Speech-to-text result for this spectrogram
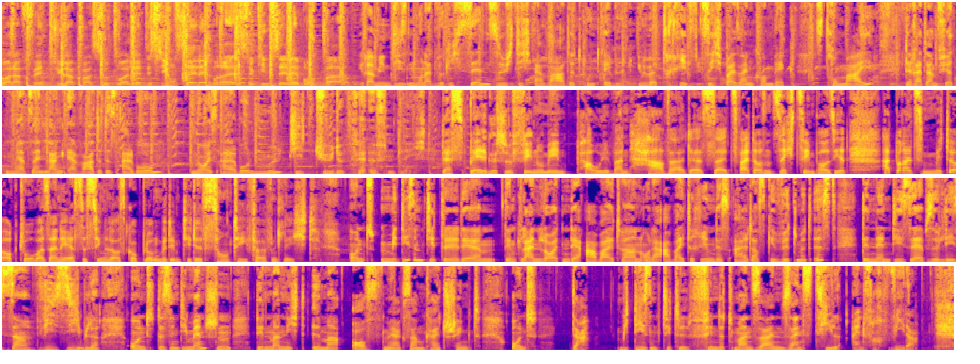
Toi la fête, tu la passes aux toilettes. Et si on célébrait ceux qui ne célèbrent pas ihn diesen Monat wirklich sehnsüchtig erwartet und er übertrifft sich bei seinem Comeback. Stromae, der hatte am 4. März sein lang erwartetes Album, neues Album Multitude veröffentlicht. Das belgische Phänomen Paul van Haver, das seit 2016 pausiert, hat bereits Mitte Oktober seine erste Single-Auskopplung mit dem Titel Santé veröffentlicht. Und mit diesem Titel, der den kleinen Leuten der Arbeitern oder Arbeiterinnen des Alters gewidmet ist, der nennt die selbst les Invisibles. Und das sind die Menschen, denen man nicht immer Aufmerksamkeit schenkt. Und mit diesem Titel findet man sein, sein Stil einfach wieder.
